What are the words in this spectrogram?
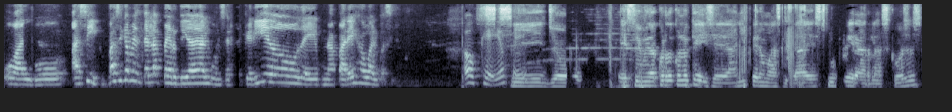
o, algo así. Básicamente la pérdida de algún ser querido, de una pareja o algo así. Ok, ok. Sí, yo estoy muy de acuerdo con lo que dice Dani, pero más que nada es superar las cosas.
